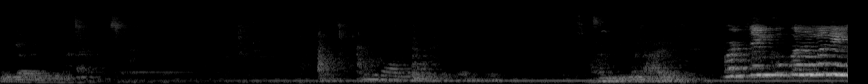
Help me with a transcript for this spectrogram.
Ang gawin ko. Birthday ko pa naman eh.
